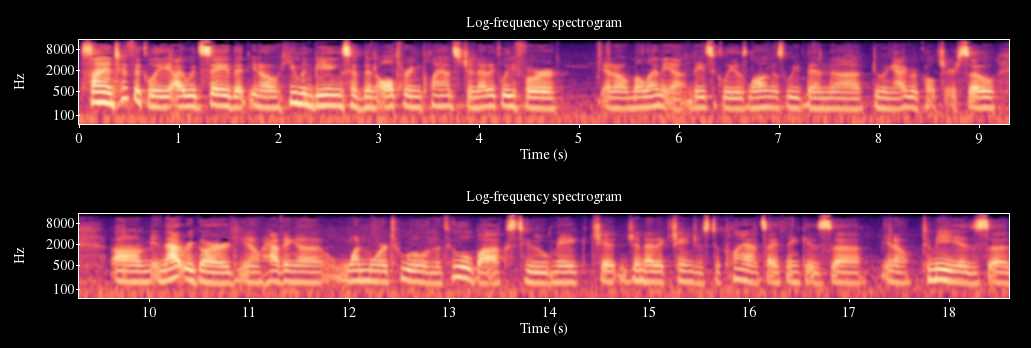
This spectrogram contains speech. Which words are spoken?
scientifically, I would say that you know human beings have been altering plants genetically for you know millennia, basically as long as we've been uh, doing agriculture. So um, in that regard, you know, having a one more tool in the toolbox to make genetic changes to plants, I think is, uh, you know, to me is, uh,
